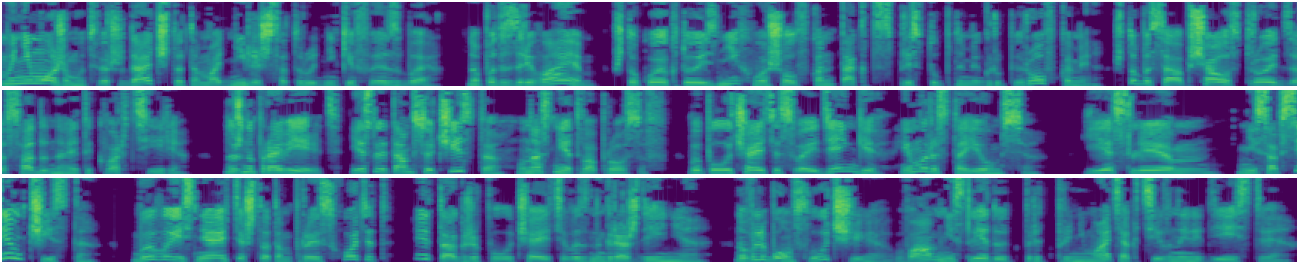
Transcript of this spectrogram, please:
Мы не можем утверждать, что там одни лишь сотрудники ФСБ, но подозреваем, что кое-кто из них вошел в контакт с преступными группировками, чтобы сообща устроить засаду на этой квартире. Нужно проверить. Если там все чисто, у нас нет вопросов. Вы получаете свои деньги, и мы расстаемся. Если не совсем чисто, вы выясняете, что там происходит, и также получаете вознаграждение. Но в любом случае, вам не следует предпринимать активные действия.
